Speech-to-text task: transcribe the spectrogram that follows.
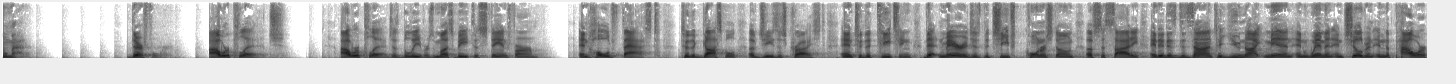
No matter. Therefore, our pledge our pledge as believers must be to stand firm and hold fast to the gospel of Jesus Christ and to the teaching that marriage is the chief cornerstone of society and it is designed to unite men and women and children in the power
